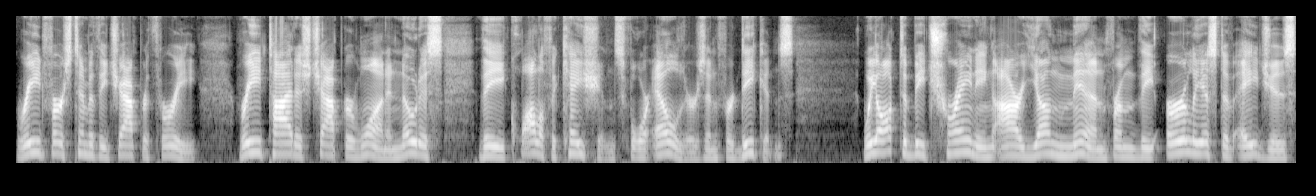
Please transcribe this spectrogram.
Read 1 Timothy chapter 3. Read Titus chapter 1 and notice the qualifications for elders and for deacons. We ought to be training our young men from the earliest of ages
